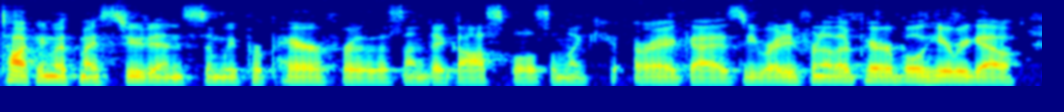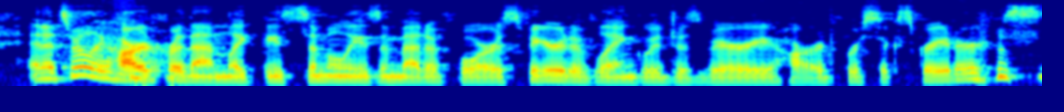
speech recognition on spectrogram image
talking with my students and we prepare for the Sunday Gospels, I'm like, all right, guys, you ready for another parable? Here we go. And it's really hard for them, like these similes and metaphors. Figurative language is very hard for sixth graders.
